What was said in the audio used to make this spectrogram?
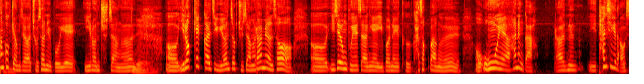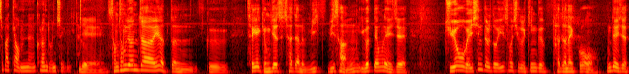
한국경제와 조선일보의 이런 주장은 예. 어 이렇게까지 위헌적 주장을 하면서 어 이재용 부회장의 이번에 그 가석방을 어 옹호해야 하는가 라는 이 탄식이 나올 수밖에 없는 그런 논조입니다. 예. 삼성전자의 어떤 그 세계 경제에서 차지하는 위, 위상 이것 때문에 이제 주요 외신들도 이 소식을 긴급 타전했고 근데 이제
